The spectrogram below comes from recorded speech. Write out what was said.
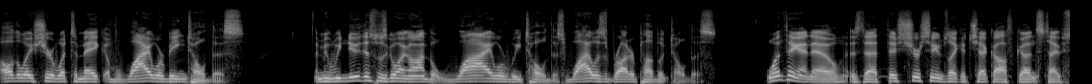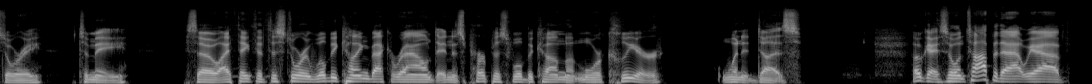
all the way sure what to make of why we're being told this. I mean, we knew this was going on, but why were we told this? Why was the broader public told this? One thing I know is that this sure seems like a Chekhov's gun type story to me. So I think that this story will be coming back around and its purpose will become more clear when it does. Okay, so on top of that, we have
